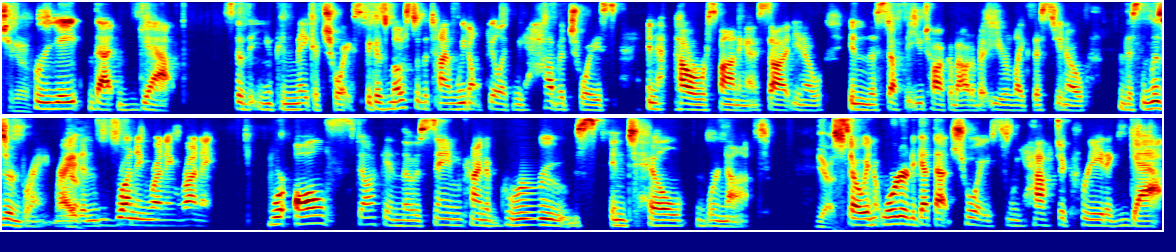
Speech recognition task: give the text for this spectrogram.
to yeah. create that gap so that you can make a choice because most of the time we don't feel like we have a choice in how we're responding. I saw it, you know, in the stuff that you talk about, about you're like this, you know, this lizard brain, right? Yeah. And running, running, running. We're all stuck in those same kind of grooves until we're not. Yes. So in order to get that choice, we have to create a gap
